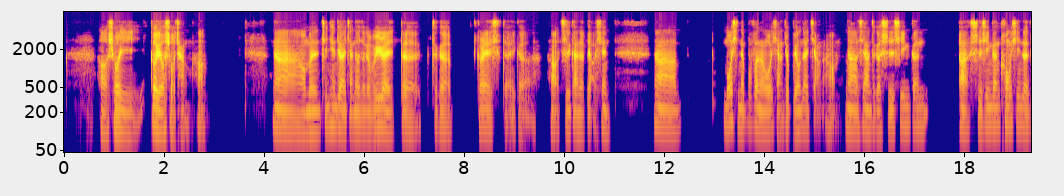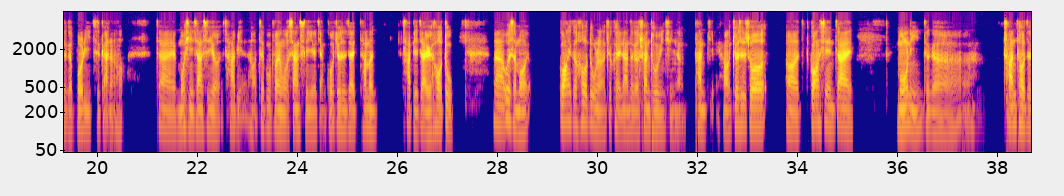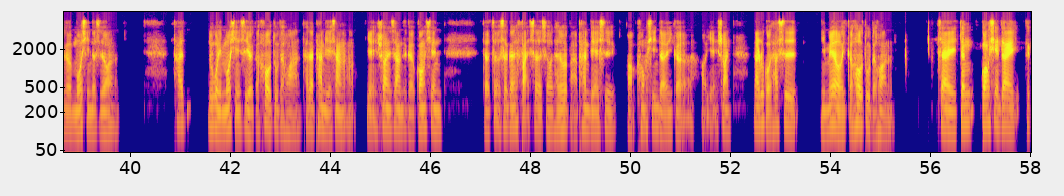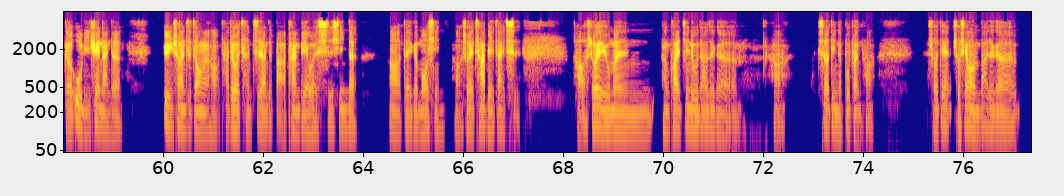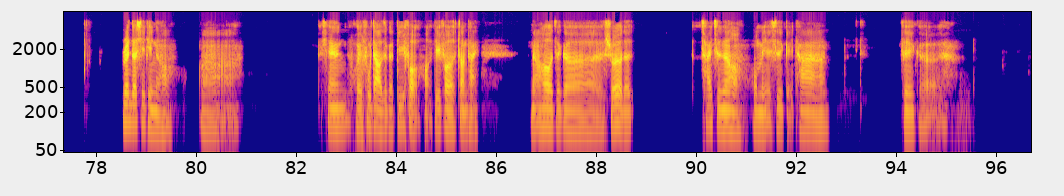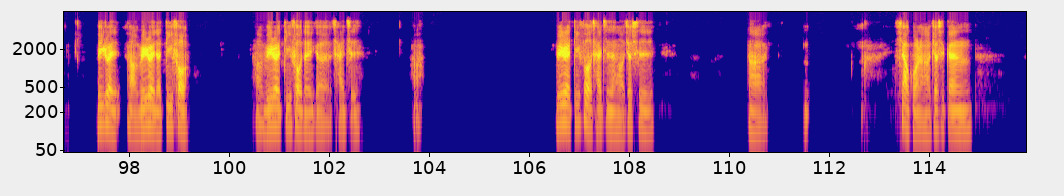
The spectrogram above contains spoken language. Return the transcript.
啊，所以各有所长啊。那我们今天就来讲到这个 V 瑞的这个 Glass 的一个啊质感的表现。那模型的部分呢，我想就不用再讲了哈。那像这个实心跟啊实心跟空心的这个玻璃质感，然后在模型上是有差别的哈。这部分我上次也讲过，就是在它们差别在于厚度。那为什么光一个厚度呢，就可以让这个算图引擎呢判别？哈，就是说。呃，光线在模拟这个穿透这个模型的时候呢，它如果你模型是有一个厚度的话，它在判别上啊，演算上这个光线的折射跟反射的时候，它就会把它判别是啊空心的一个啊演算。那如果它是你没有一个厚度的话呢，在灯光线在这个物理渲染的。运算之中呢，哈，它就会很自然的把它判别为实心的啊的一个模型啊，所以差别在此。好，所以我们很快进入到这个啊设定的部分哈。首先，首先我们把这个 render setting 呢，哈啊，先回复到这个 default 哈 default 状态，然后这个所有的。材质呢？哈，我们也是给它这个微锐啊，微锐的 default 啊，微锐 default 的一个材质啊，微锐 default 材质呢？哈，就是呃，效果呢，就是跟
